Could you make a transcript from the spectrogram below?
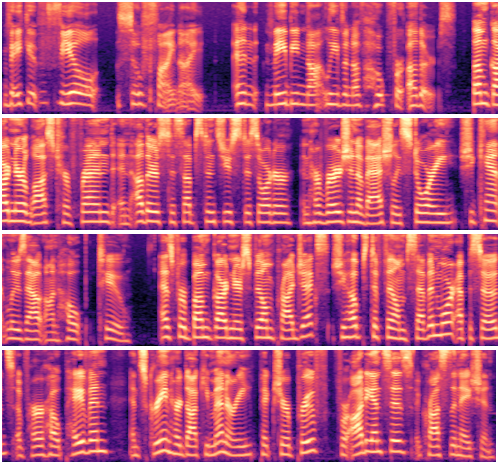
make it feel so finite and maybe not leave enough hope for others. Bumgardner lost her friend and others to substance use disorder. In her version of Ashley's story, she can't lose out on hope, too. As for Bumgardner's film projects, she hopes to film seven more episodes of Her Hope Haven and screen her documentary, Picture Proof, for audiences across the nation.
